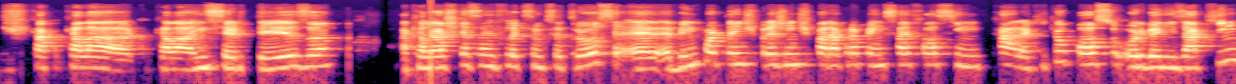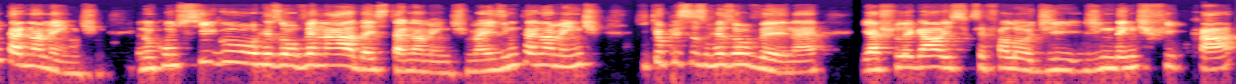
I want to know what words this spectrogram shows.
de ficar com aquela, com aquela incerteza. Aquela, eu acho que essa reflexão que você trouxe é, é bem importante para a gente parar para pensar e falar assim, cara, o que, que eu posso organizar aqui internamente? Eu não consigo resolver nada externamente, mas internamente, o que, que eu preciso resolver, né? E acho legal isso que você falou, de, de identificar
